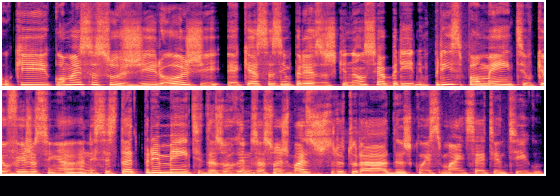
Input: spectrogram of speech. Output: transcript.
O que começa a surgir hoje é que essas empresas que não se abrirem, principalmente o que eu vejo assim, a necessidade premente das organizações mais estruturadas, com esse mindset antigo,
